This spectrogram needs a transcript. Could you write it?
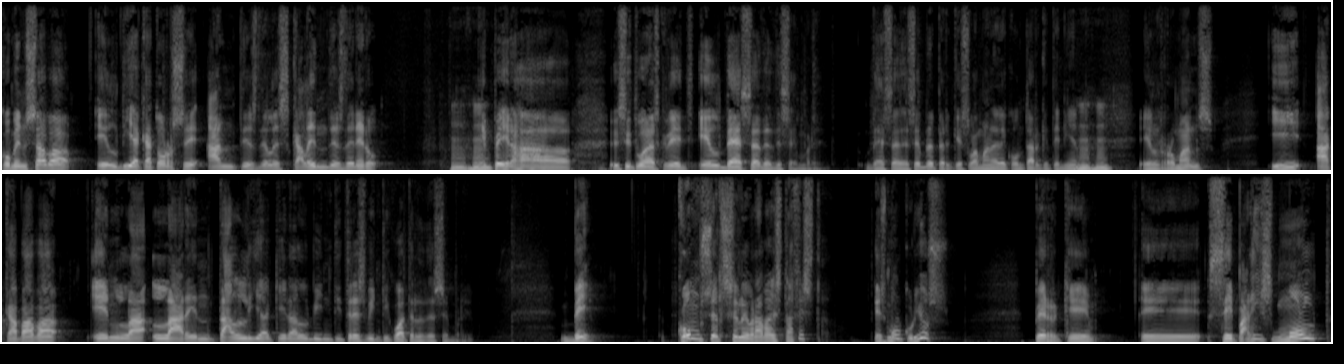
Començava el dia 14 antes de les calendes d'enero, uh -huh. per a situar els creyents, el 10 de desembre. 10 de desembre, perquè és la manera de contar que tenien uh -huh. els romans, i acabava en la Larentàlia, que era el 23-24 de desembre. Bé, com se celebrava aquesta festa? És molt curiós, perquè eh, se pareix molt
